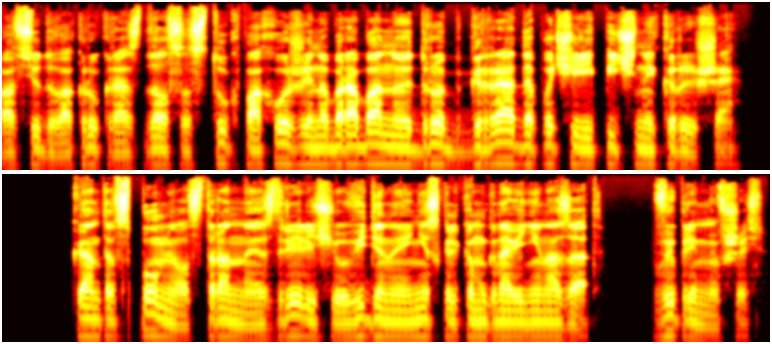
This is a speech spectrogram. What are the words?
повсюду вокруг раздался стук, похожий на барабанную дробь града по черепичной крыше. Канта вспомнил странное зрелище, увиденное несколько мгновений назад. Выпрямившись,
